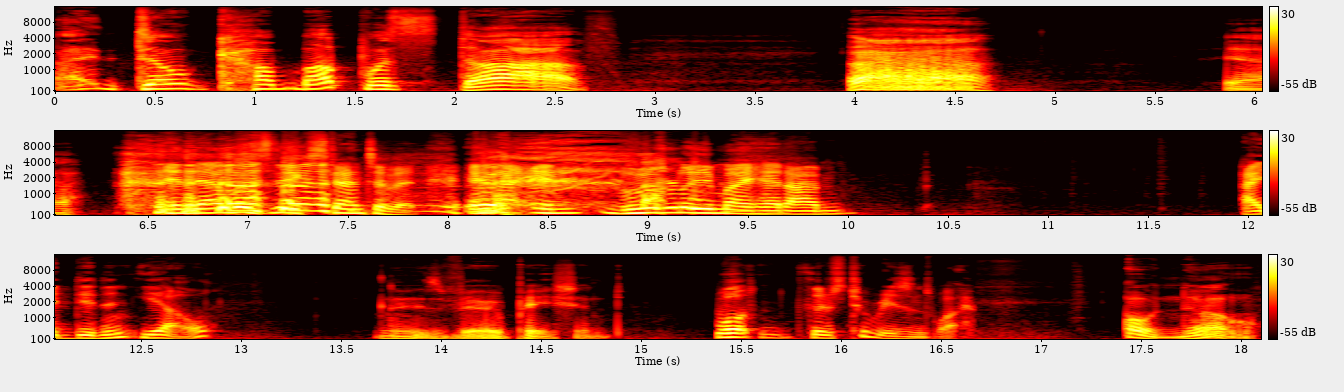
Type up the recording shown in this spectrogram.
I don't come up with stuff. Ah. Yeah. and that was the extent of it. And I, and literally in my head, I'm I didn't yell. He's very patient. Well, there's two reasons why. Oh no.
